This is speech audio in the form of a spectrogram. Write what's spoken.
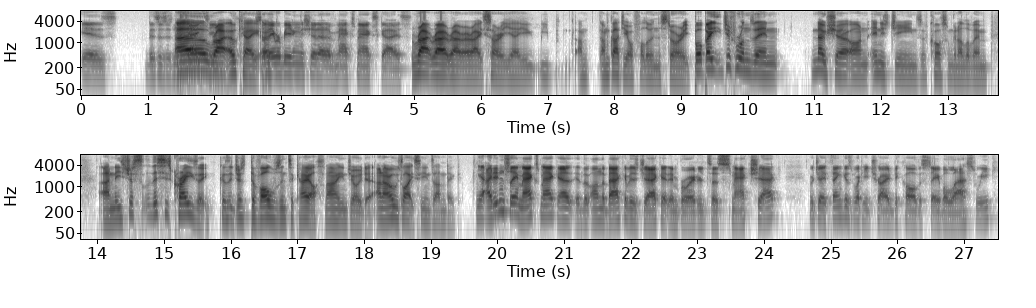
is. This is his new Oh tag team. right, okay. So they were beating the shit out of Max Max guys. Right, right, right, right, right. Sorry, yeah, you, you. I'm, I'm glad you're following the story. But, but he just runs in, no shirt on, in his jeans. Of course, I'm gonna love him. And he's just, this is crazy because it mm. just devolves into chaos, and I enjoyed it. And I always like seeing Zandig. Yeah, I didn't say Max Mac on the back of his jacket embroidered says Smack Shack, which I think is what he tried to call the stable last week.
